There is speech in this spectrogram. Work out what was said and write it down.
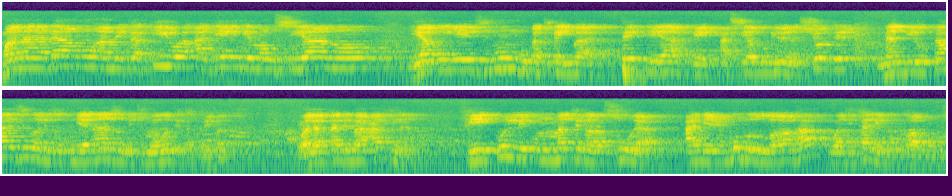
mwanadamu ametakiwa ajenge mahusiano ya Mwenyezi Mungu katika ibada peke yake, asiabudiwe na chochote, na ndiyo kazi walizokuja nazo mitume wote takriban. walakad ba'athna fi kulli ummatin rasula an i'budu llaha wajtanibu taghut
